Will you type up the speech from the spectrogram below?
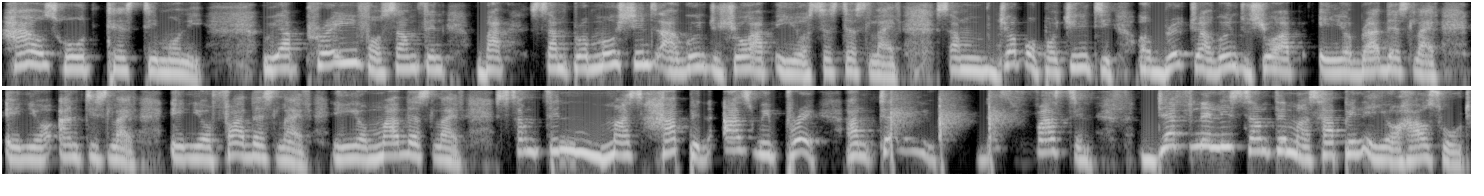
household testimony. We are praying for something, but some promotions are going to show up in your sister's life. Some job opportunity or breakthrough are going to show up in your brother's life, in your auntie's life, in your father's life, in your mother's life. Something must happen as we pray. I'm telling you, this fasting, definitely something must happen in your household.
